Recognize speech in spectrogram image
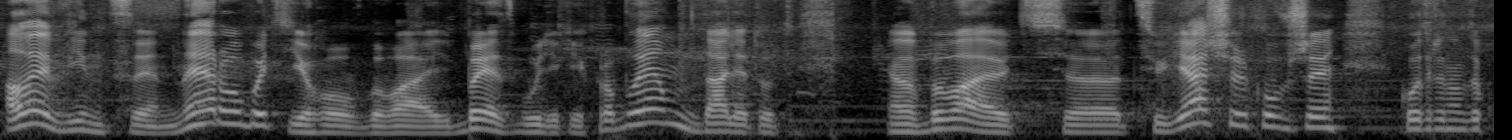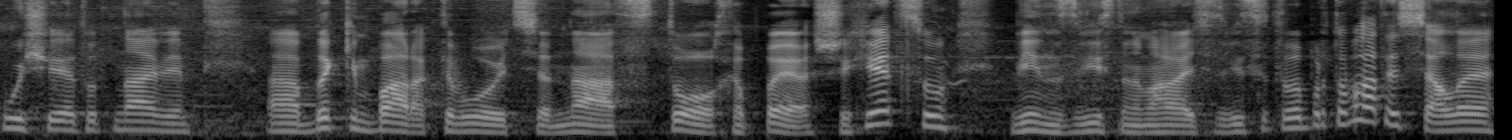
Але він це не робить, його вбивають без будь-яких проблем. Далі тут Вбивають е, цю ящерку вже, котрий надокучує тут Наві. Блекімбар активується на 100 хп Шихетсу. Він, звісно, намагається звідси телепортуватися, але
